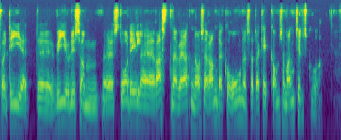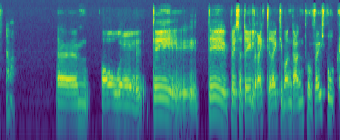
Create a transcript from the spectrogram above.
fordi at uh, vi jo ligesom uh, stor del af resten af verden også er ramt af corona, så der kan ikke komme så mange tilskuere. Øhm, og øh, det, det blev så delt rigtig, rigtig mange gange på Facebook,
